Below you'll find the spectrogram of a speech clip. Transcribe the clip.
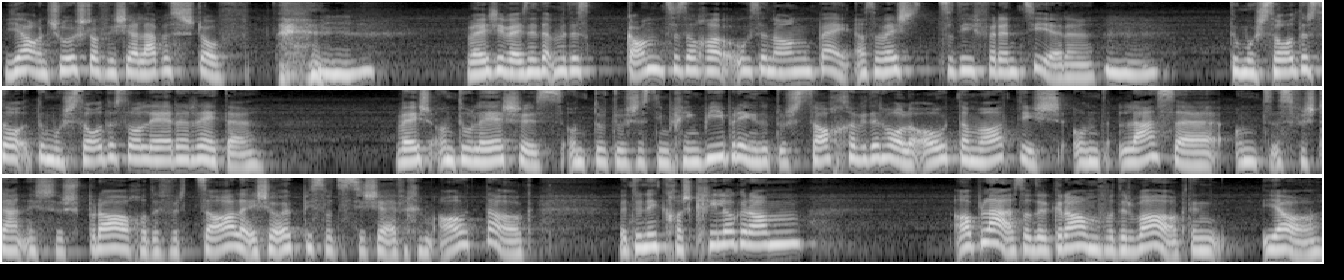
Ja, und Schulstoff ist ja Lebensstoff. Mhm. weißt, ich weiß nicht, ob man das Ganze so auseinanderbein, also weißt, zu differenzieren. Mhm. Du musst so oder so, du musst so oder so lernen reden. Weißt, und du lernst es und du tust es deinem Kind beibringen, du tust Sachen wiederholen, automatisch. Und lesen und das Verständnis für Sprache oder für Zahlen ist ja etwas, das ist ja einfach im Alltag. Wenn du nicht kannst Kilogramm ablesen oder Gramm von der Waage, dann, ja,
